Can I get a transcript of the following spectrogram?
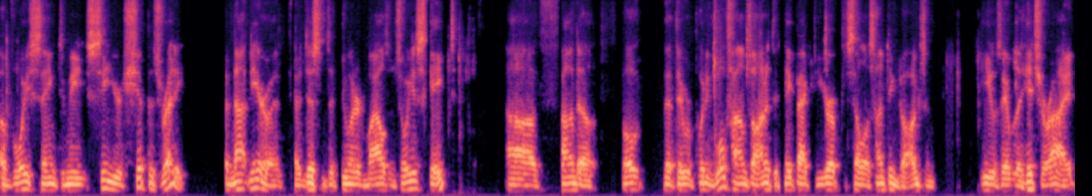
a voice saying to me, "See, your ship is ready." but not near at a distance of 200 miles. And so he escaped, uh, found a boat that they were putting wolfhounds on it to take back to Europe to sell as hunting dogs. And he was able to hitch a ride.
